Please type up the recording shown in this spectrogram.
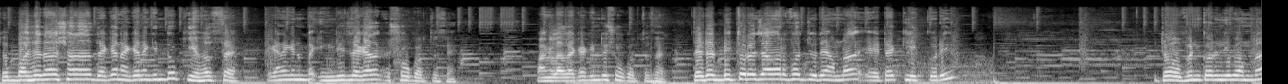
তো বসে দেওয়ার সাথে দেখেন, এখানে কিন্তু কি হচ্ছে, এখানে কিন্তু ইংলিশ লেখা শো করতেছে, বাংলা লেখা কিন্তু শো করতেছে। তো এটার ভিতরে যাওয়ার পর যদি আমরা এটা ক্লিক করি এটা ওপেন করে নিব আমরা।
